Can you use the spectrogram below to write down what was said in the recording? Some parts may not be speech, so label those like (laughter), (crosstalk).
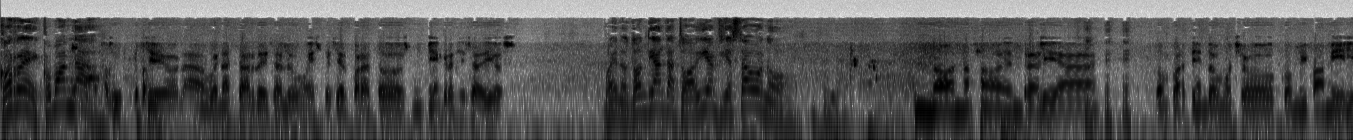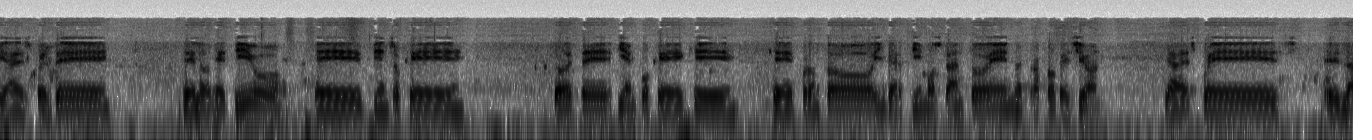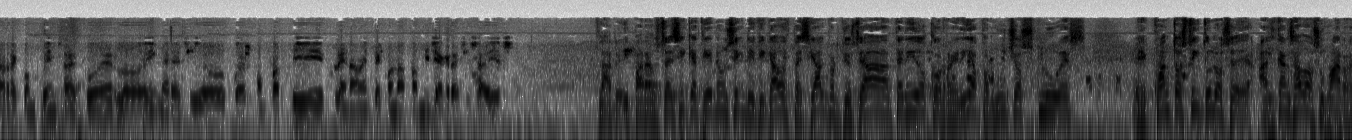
Corre, ¿cómo anda? Sí, hola, buenas tardes, saludo muy especial para todos, muy bien, gracias a Dios. Bueno, ¿dónde anda? ¿Todavía en fiesta o no? No, no, en realidad (laughs) compartiendo mucho con mi familia después de del objetivo, eh, pienso que todo este tiempo que, que, que de pronto invertimos tanto en nuestra profesión, ya después es la recompensa de poderlo inmerecido, poder compartir plenamente con la familia, gracias a Dios. Claro, y para usted sí que tiene un significado especial porque usted ha tenido correría por muchos clubes. Eh, ¿Cuántos títulos eh, ha alcanzado a sumar,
